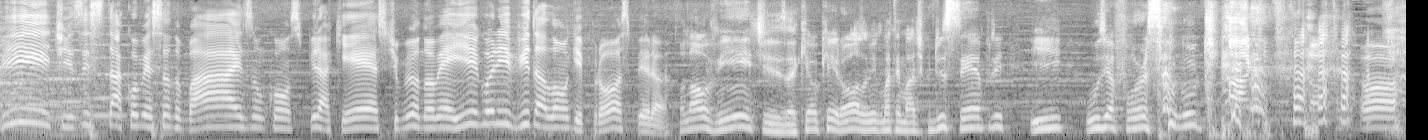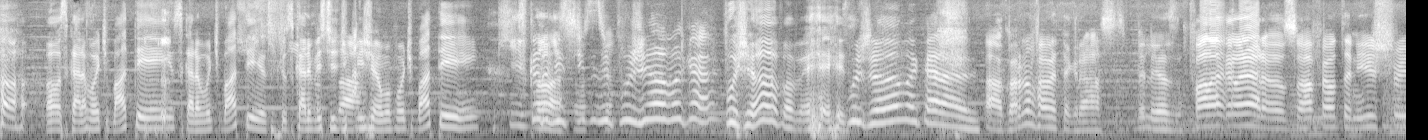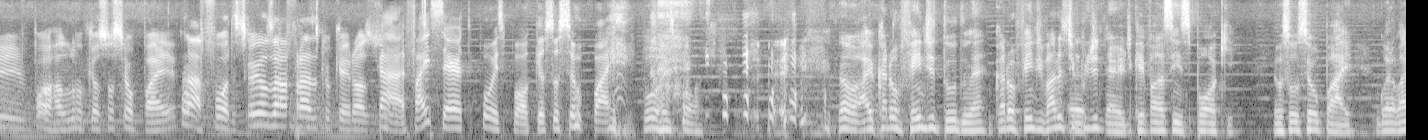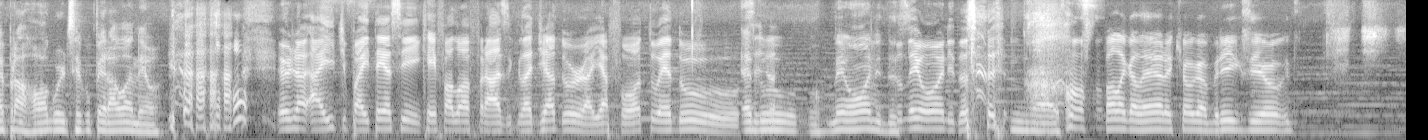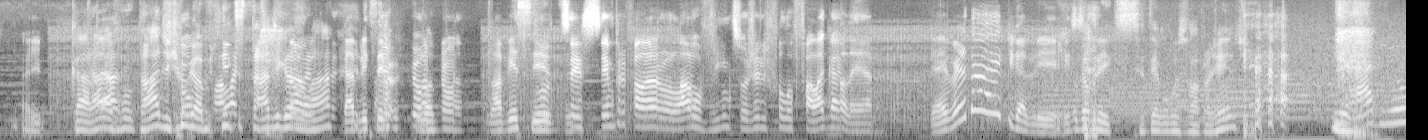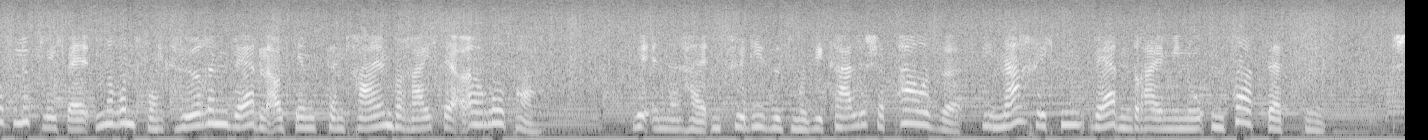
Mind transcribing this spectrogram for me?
Ouvintes! Está começando mais um Conspiracast. Meu nome é Igor e vida longa e próspera. Olá, ouvintes, aqui é o Queiroz, amigo matemático de sempre, e use a força, Luke. Ó, ó, os caras vão te bater, hein? Os caras vão te bater. Porque os caras vestidos de pijama vão te bater, hein? Que Os caras vestidos de pijama, cara. Pijama, velho. Pijama, caralho. Ah, agora não vai ter graça. Beleza. Fala galera, eu sou Rafael Tanicho e, porra, Luke, eu sou seu pai. Ah, foda-se, eu ia usar a frase que o Queiroz usou. Cara, faz certo, pô, Spock, eu sou seu pai. Porra, Spock. Não, aí o cara ofende tudo, né? O cara ofende vários tipos de nerd, que ele fala assim, Spock, eu sou seu pai. Agora vai pra Hogwarts recuperar o anel. Eu já, aí, tipo, aí tem assim, quem falou a frase, gladiador, aí a foto é do... É do do Leônidas. Leônidas. Fala galera, aqui é o Gabrix e eu. Aí, Caralho, a vontade que o fala está de gravar. Você Eu- eu- mano, no AVC. Vocês sempre falaram lá, ouvintes, hoje ele falou fala galera. É verdade, Gabriel. Ô, Gabrix, você tem alguma coisa pra falar pra gente? Die Radio Glücklich-Welten-Rundfunk hören werden aus dem zentralen Bereich der Europa. Wir innehalten für dieses musikalische Pause. Die Nachrichten werden drei Minuten fortsetzen.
